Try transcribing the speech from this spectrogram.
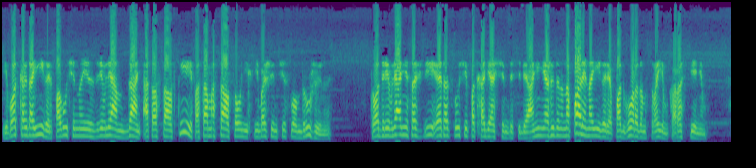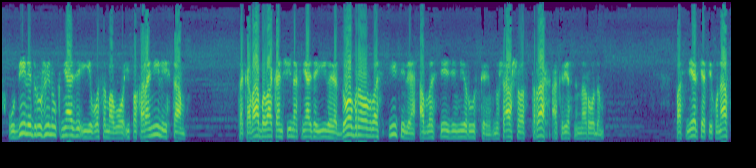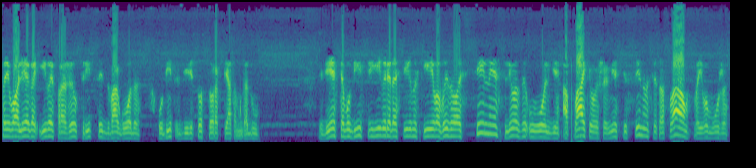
И вот когда Игорь, полученный из древлян дань, отослал в Киев, а сам остался у них с небольшим числом дружины, то древляне сочли этот случай подходящим для себя. Они неожиданно напали на Игоря под городом своим, Коростенем, убили дружину князя и его самого, и похоронили их там. Такова была кончина князя Игоря, доброго властителя областей земли русской, внушавшего страх окрестным народам. По смерти опекуна своего Олега Игорь прожил 32 года, убит в 945 году. Весть об убийстве Игоря, достигнув Киева, вызвала сильные слезы у Ольги, оплакивавшей вместе с сыном Святославом своего мужа.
